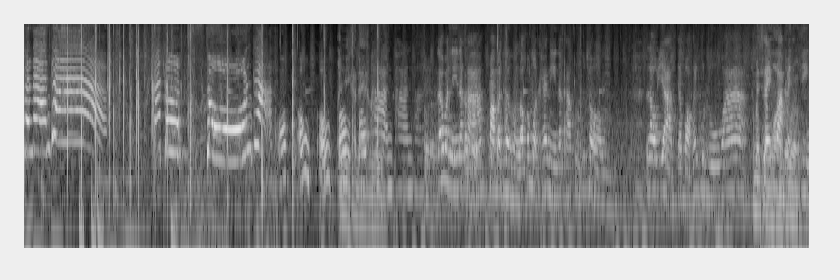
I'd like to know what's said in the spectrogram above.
คะแนนค่ะป้าตือศูนย์ค่ะโอ้โอ้โอ้ไม่มีคะแนนเลย ผ่านผ่านผ่าน แล้ววันนี้นะคะ ความบันเทิงของเราก็หมดแค่นี้นะคะ คุณผู้ชม เราอยากจะบอกให้คุณรู้ว่าทำไมเสียในงงอนความด้วยเป็นเว้ยจริง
